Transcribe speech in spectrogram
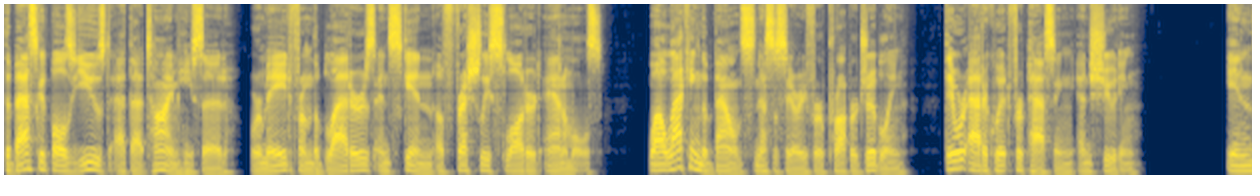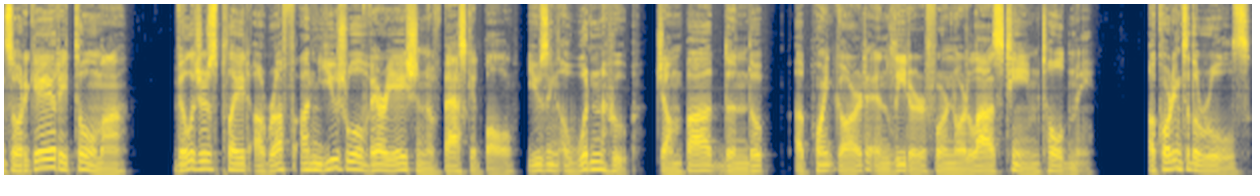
The basketballs used at that time, he said, were made from the bladders and skin of freshly slaughtered animals. While lacking the bounce necessary for proper dribbling, they were adequate for passing and shooting. In Dzorge Ritoma, villagers played a rough, unusual variation of basketball using a wooden hoop, Jampa Dundup, a point guard and leader for Norlha's team, told me. According to the rules,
